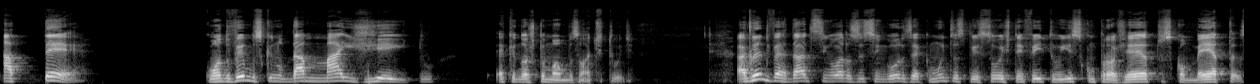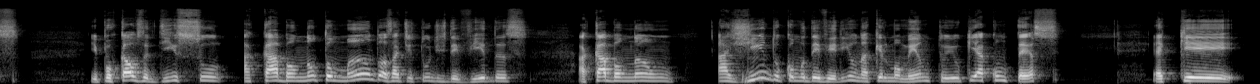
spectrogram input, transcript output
até quando vemos que não dá mais jeito é que nós tomamos uma atitude. A grande verdade, senhoras e senhores, é que muitas pessoas têm feito isso com projetos, com metas, e por causa disso acabam não tomando as atitudes devidas, acabam não agindo como deveriam naquele momento, e o que acontece é que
